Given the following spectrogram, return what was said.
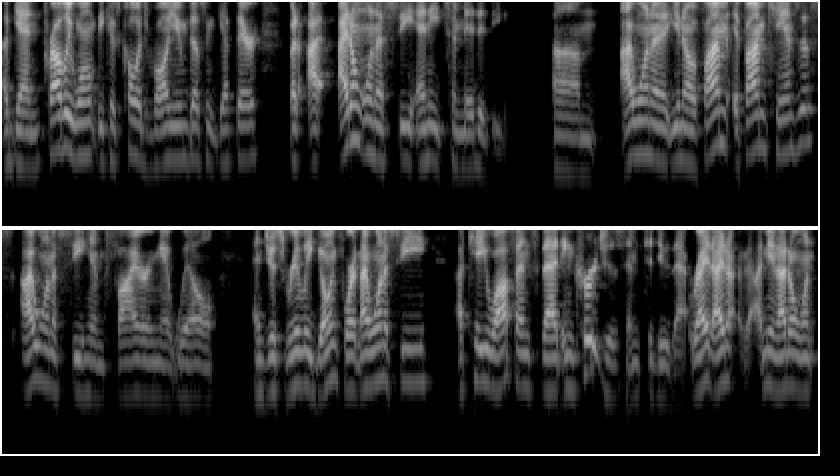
Again, probably won't because college volume doesn't get there. But I, I don't want to see any timidity. Um, I want to, you know, if I'm if I'm Kansas, I want to see him firing at will and just really going for it. And I want to see a KU offense that encourages him to do that, right? I don't I mean, I don't want,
